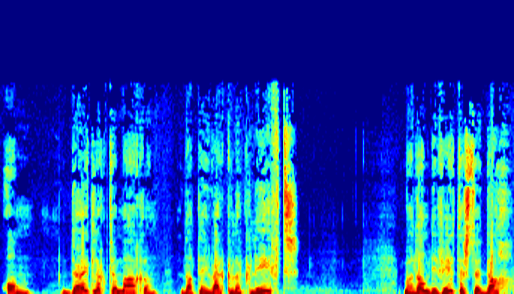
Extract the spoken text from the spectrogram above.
om duidelijk te maken dat hij werkelijk leeft. Maar dan die veertigste dag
